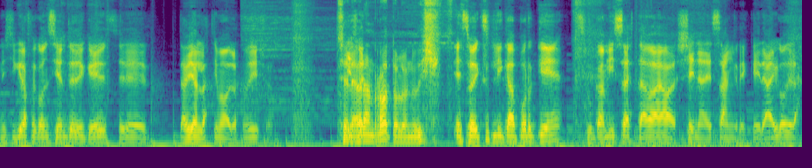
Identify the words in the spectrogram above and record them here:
Ni siquiera fue consciente de que él se le habían lastimado los nudillos. Se y le habrán roto los nudillos. Eso explica por qué su camisa estaba llena de sangre, que era algo de las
